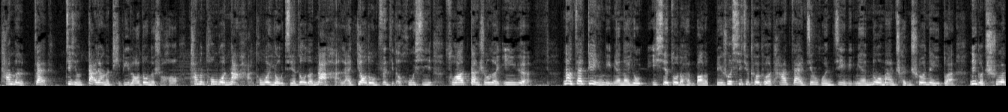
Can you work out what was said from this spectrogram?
他们在。进行大量的体力劳动的时候，他们通过呐喊，通过有节奏的呐喊来调动自己的呼吸，从而诞生了音乐。那在电影里面呢，有一些做的很棒的，比如说希区柯克他在《惊魂记》里面诺曼沉车那一段，那个车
